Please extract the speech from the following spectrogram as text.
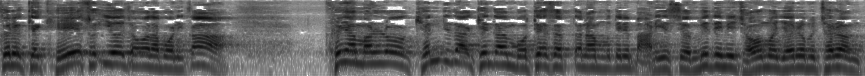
그렇게 계속 이어져 오다 보니까 그야말로 견디다 견디다 못해서 떠난 분들이 많이 있어요. 믿음이 좋으면 여러분처럼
